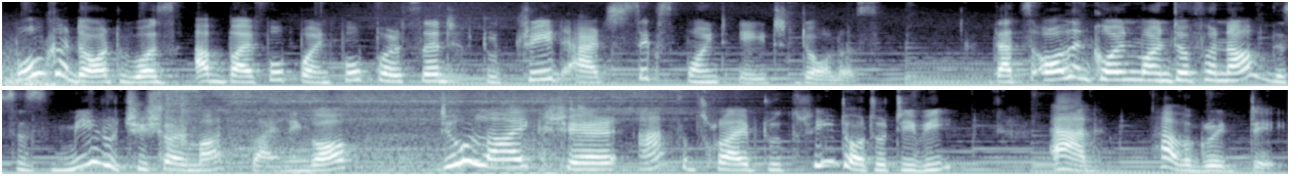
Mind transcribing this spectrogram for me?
Polkadot was up by 4.4% to trade at $6.8. That's all in Coin Monitor for now. This is me, Ruchi Sharma, signing off. Do like, share, and subscribe to 3.0 TV, and have a great day.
